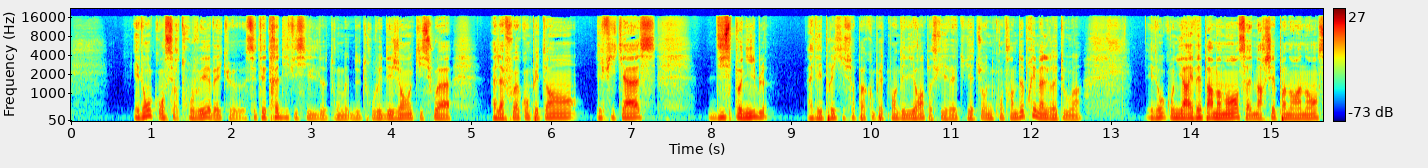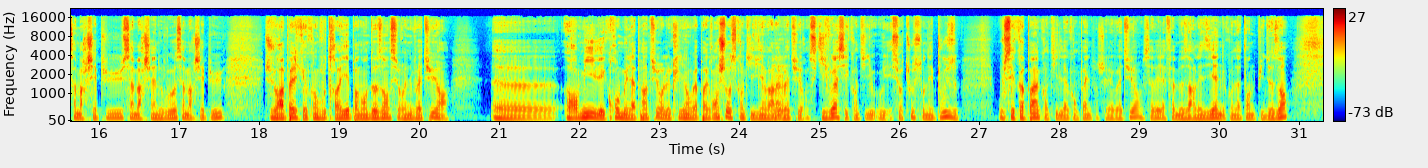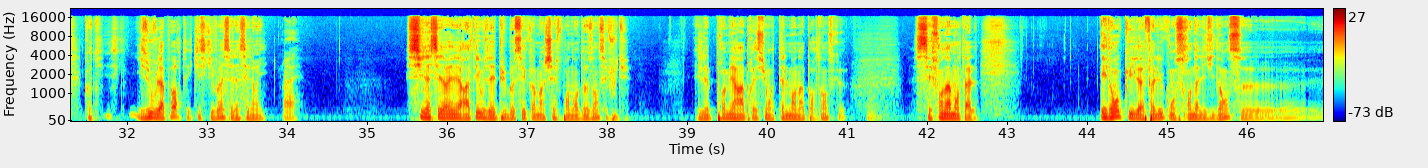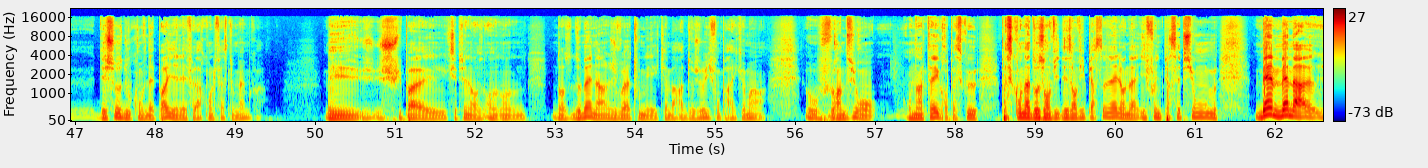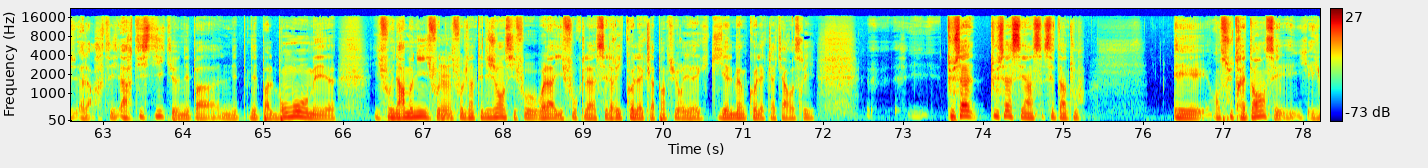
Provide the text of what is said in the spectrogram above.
Et donc on s'est retrouvé avec... Euh, c'était très difficile de, trouver des gens qui soient à la fois compétents, efficaces, disponibles, à des prix qui ne soient pas complètement délirants, parce qu'il y, y, a toujours une contrainte de prix malgré tout. Hein. Et donc, on y arrivait par moments, ça marchait pendant un an, ça marchait plus, ça marchait à nouveau, ça marchait plus. Je vous rappelle que quand vous travaillez pendant deux ans sur une voiture, euh, hormis les chromes et la peinture, le client ne voit pas grand-chose quand il vient voir la voiture. Ce qu'il voit, c'est quand il, et surtout son épouse ou ses copains quand il l'accompagne pour chez la voiture, vous savez, la fameuse arlésienne qu'on attend depuis deux ans, quand ils ouvrent la porte et qu'est-ce qu'ils voient, c'est la sellerie. Si la sellerie est ratée, vous avez pu bosser comme un chef pendant deux ans, c'est foutu. Et la première impression a tellement d'importance que c'est fondamental. Et donc, il a fallu qu'on se rende à l'évidence. Euh, des choses nous convenaient pas, il allait falloir qu'on le fasse nous-mêmes. Mais je ne suis pas exceptionnel dans ce domaine. Hein. Je vois tous mes camarades de jeu, ils font pareil que moi. Hein. Au fur et à mesure, on, intègre parce que parce qu'on a des envies, des envies personnelles. On a, il faut une perception, même même alors artistique n'est pas n'est pas le bon mot, mais euh, il faut une harmonie, il faut mm. il faut de l'intelligence, il faut voilà, il faut que la sellerie colle avec la peinture et qui elle-même colle avec la carrosserie tout ça, tout ça c'est un, un tout. Et en sous-traitant, c'est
